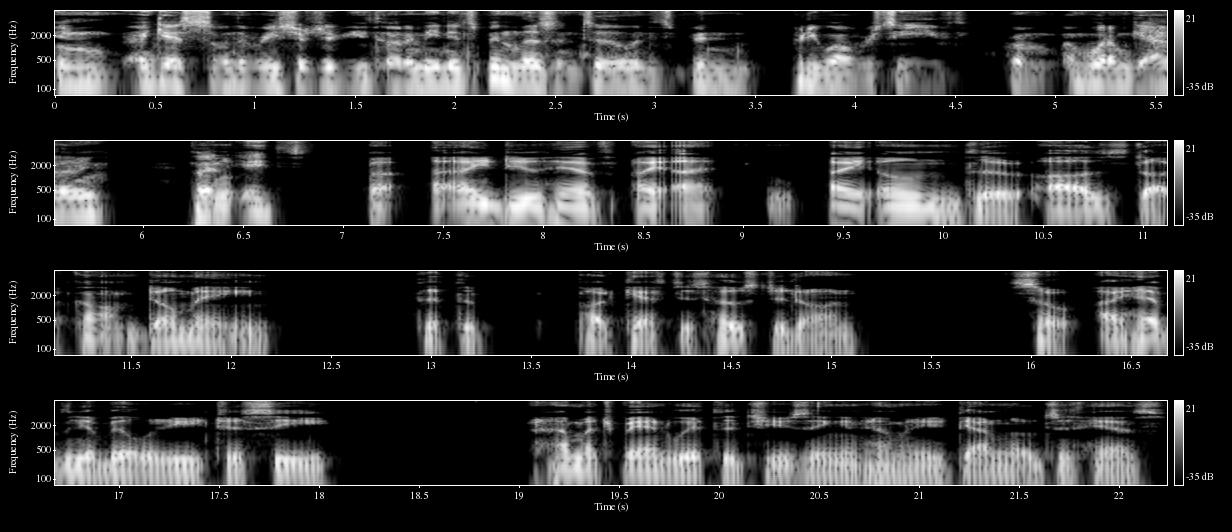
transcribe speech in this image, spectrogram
and I guess some of the research that you've done, I mean, it's been listened to and it's been pretty well received from what I'm gathering. But well, it's. Uh, I do have, I, I, I own the Oz.com domain that the podcast is hosted on. So I have the ability to see how much bandwidth it's using and how many downloads it has.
